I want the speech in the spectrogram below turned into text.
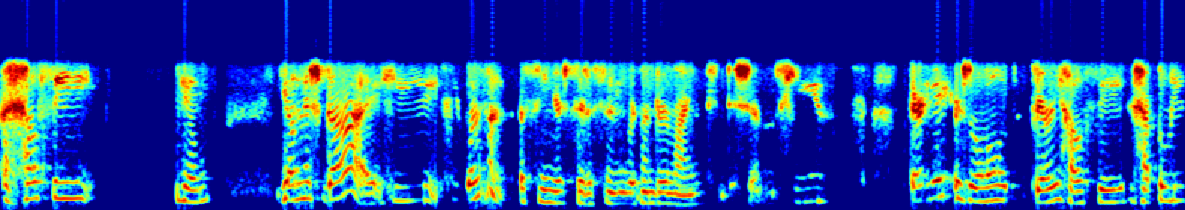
a healthy, you know, youngish guy. He he wasn't a senior citizen with underlying conditions. He's 38 years old, very healthy, happily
